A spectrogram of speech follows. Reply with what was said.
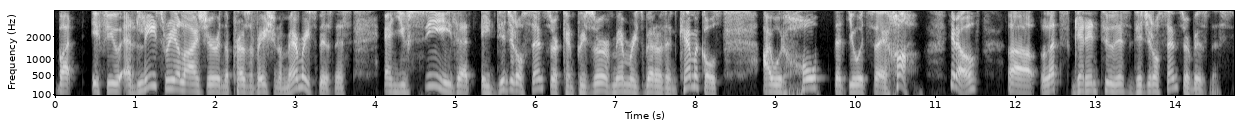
but if you at least realize you're in the preservation of memories business and you see that a digital sensor can preserve memories better than chemicals, I would hope that you would say, huh, you know, uh, let's get into this digital sensor business.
